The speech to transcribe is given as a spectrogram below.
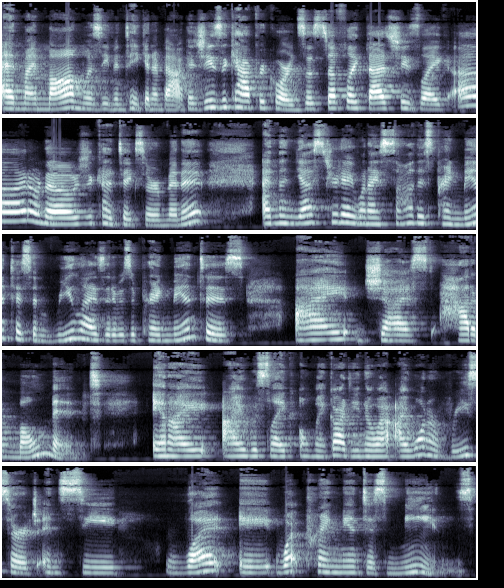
And my mom was even taken aback, and she's a Capricorn. So, stuff like that, she's like, oh, I don't know. She kind of takes her a minute. And then yesterday, when I saw this praying mantis and realized that it was a praying mantis, I just had a moment and I I was like, "Oh my god, you know what? I want to research and see what a what praying mantis means."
